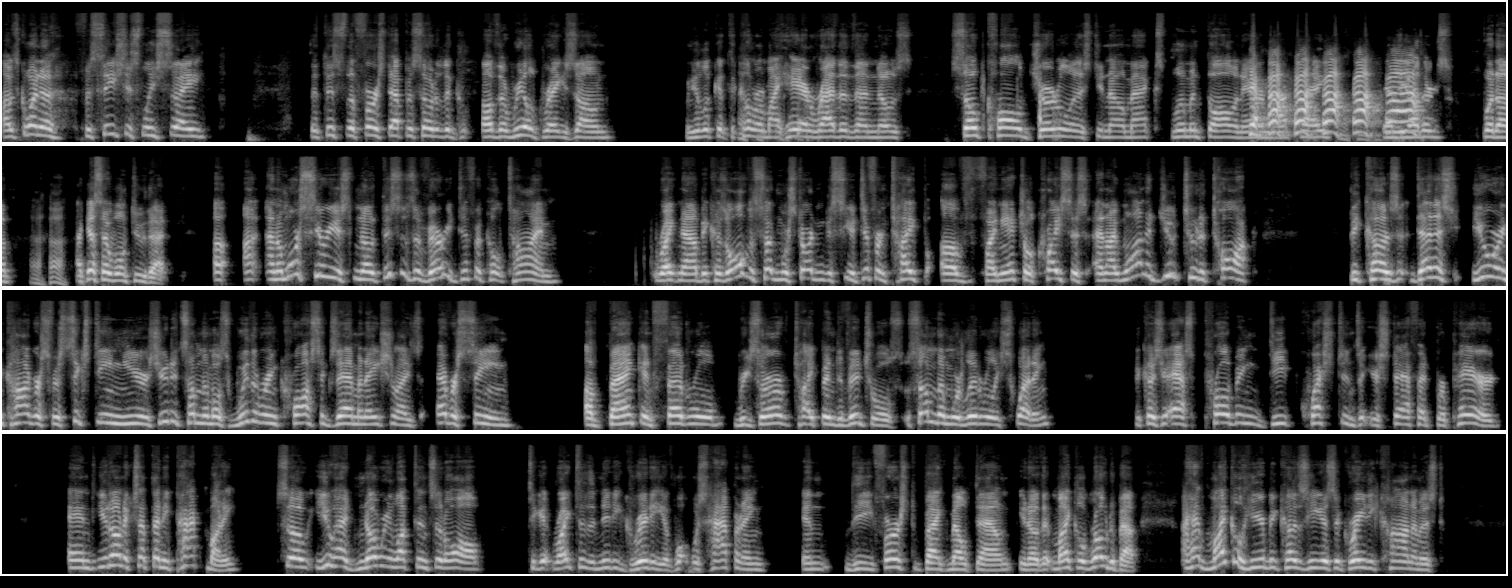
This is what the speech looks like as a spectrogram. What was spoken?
I was going to facetiously say that this is the first episode of the of the real gray zone. When you look at the color of my hair, rather than those so-called journalists, you know, Max Blumenthal and Aaron and the others. But uh, uh-huh. I guess I won't do that. Uh, on a more serious note, this is a very difficult time right now because all of a sudden we're starting to see a different type of financial crisis. And I wanted you two to talk because Dennis, you were in Congress for 16 years. You did some of the most withering cross examination I've ever seen of bank and Federal Reserve type individuals. Some of them were literally sweating because you asked probing, deep questions that your staff had prepared, and you don't accept any PAC money. So you had no reluctance at all to get right to the nitty gritty of what was happening in the first bank meltdown, you know, that Michael wrote about. I have Michael here because he is a great economist,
